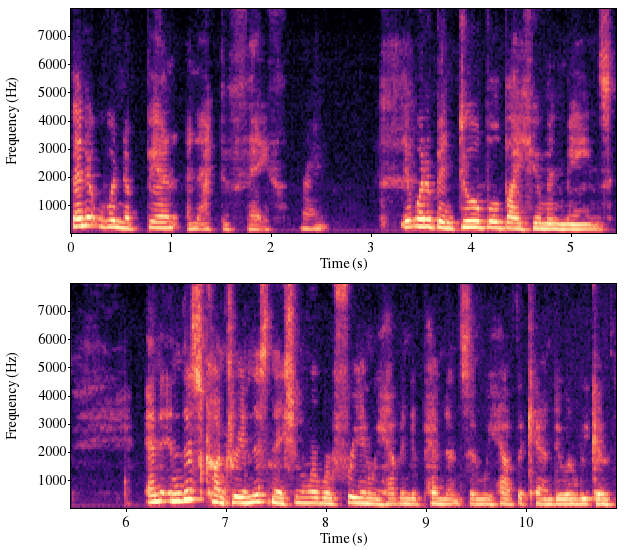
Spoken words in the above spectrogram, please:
then it wouldn't have been an act of faith Right. It would have been doable by human means. And in this country, in this nation where we're free and we have independence and we have the can do and we can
